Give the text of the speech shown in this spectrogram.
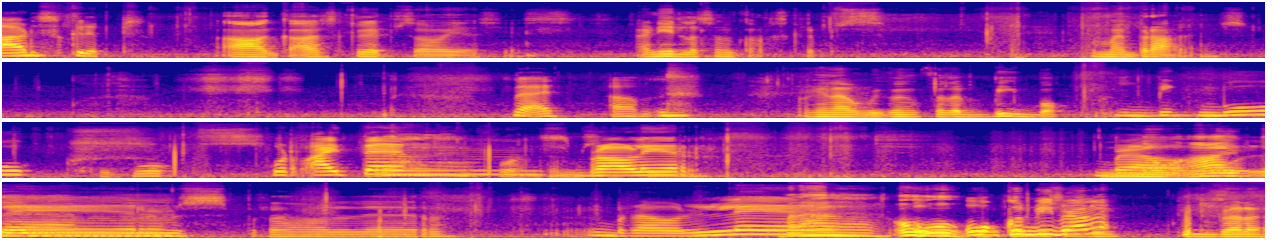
God scripts. Ah, God scripts. Oh yes, yes. I need lots of God scripts for my brawlers. That um, Okay, now we're going for the big box. big books. Big box. For for items, items. brawler. No items. Brawler. Brawler. Brawler. Oh, Oh, oh, could be brawler. Could be brawler.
